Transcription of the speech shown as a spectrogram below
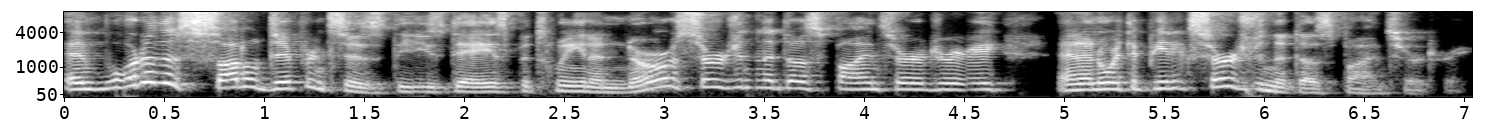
And what are the subtle differences these days between a neurosurgeon that does spine surgery and an orthopedic surgeon that does spine surgery?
